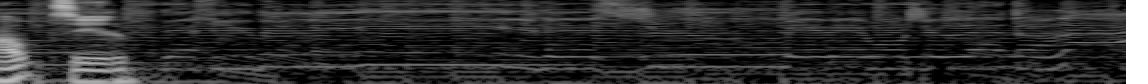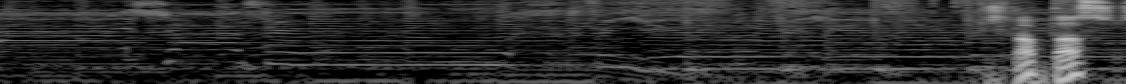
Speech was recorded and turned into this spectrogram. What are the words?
Hauptziel. Ich glaube das.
